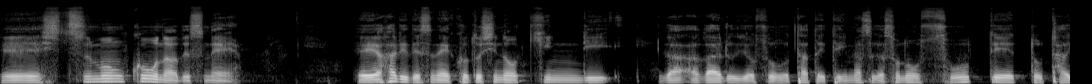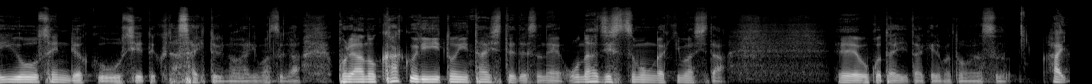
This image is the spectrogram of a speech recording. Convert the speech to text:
えー、質問コーナーですね、えー、やはりですね、今年の金利が上がる予想を立てていますが、その想定と対応戦略を教えてくださいというのがありますが、これあの各リートに対してですね、同じ質問が来ました。えー、お答えいただければと思います。はい。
